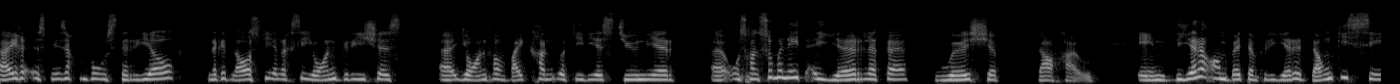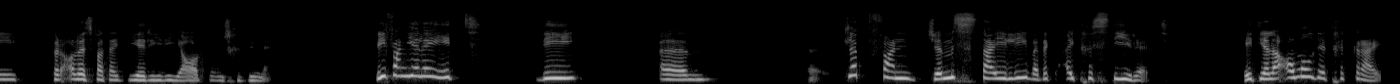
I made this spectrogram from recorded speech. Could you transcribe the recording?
hy is besig om vir ons te reël en ek het laas vir julle gesê Johan Gracious uh Johan van Wyk gaan ook hier wees junior. Uh ons gaan sommer net 'n heerlike worship dag hou en die Here aanbid en vir die Here dankie sê vir alles wat hy deur hierdie jaar vir ons gedoen het. Wie van julle het die ehm um, klip van Jim Staley wat ek uitgestuur het? Het julle almal dit gekry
